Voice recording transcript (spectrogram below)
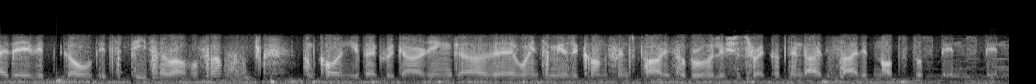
Hi, David Gold. It's Peter Rauhofer. I'm calling you back regarding uh, the Winter Music Conference party for Groovilicious Records, and I decided not to spin, spin,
